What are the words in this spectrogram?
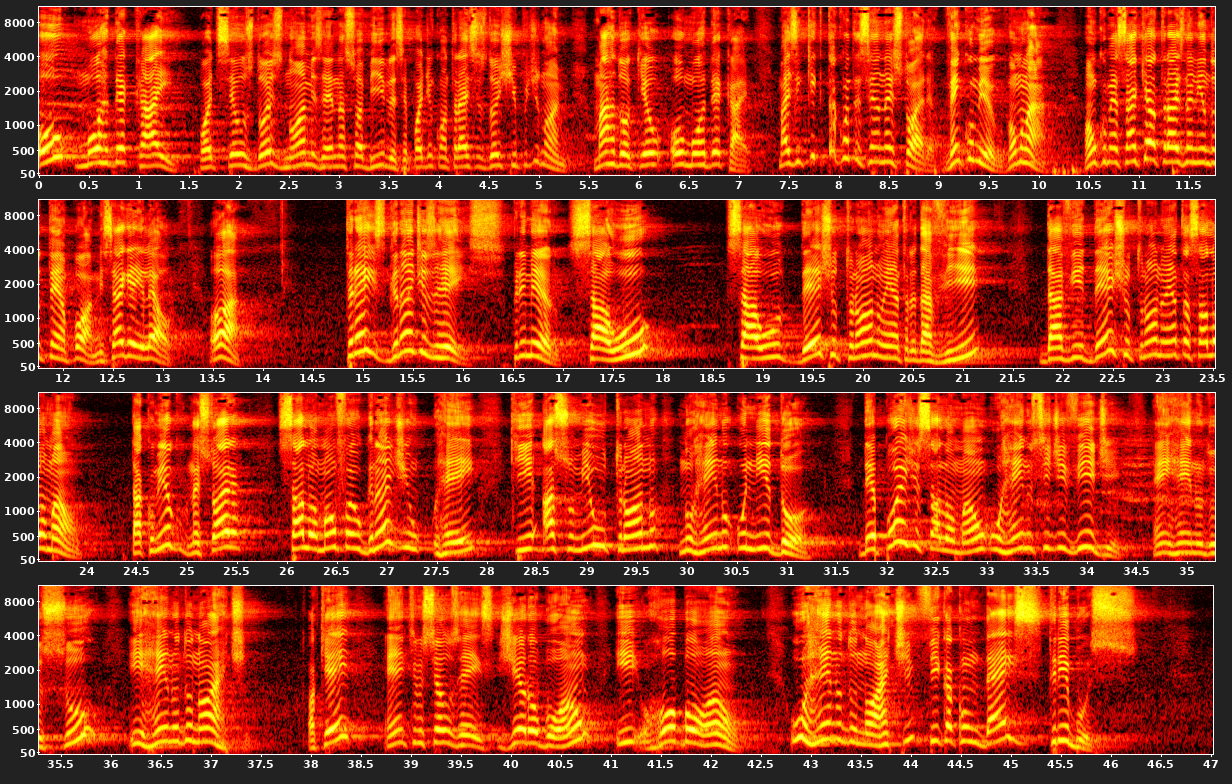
ou Mordecai. Pode ser os dois nomes aí na sua Bíblia, você pode encontrar esses dois tipos de nome, Mardoqueu ou Mordecai. Mas em que está acontecendo na história? Vem comigo, vamos lá. Vamos começar aqui atrás na linha do tempo, ó. Me segue aí, Léo. Ó, três grandes reis. Primeiro, Saul. Saul deixa o trono, entra Davi. Davi deixa o trono, entra Salomão. Tá comigo na história? Salomão foi o grande rei que assumiu o trono no Reino Unido. Depois de Salomão, o reino se divide em Reino do Sul e Reino do Norte, ok? Entre os seus reis Jeroboão e Roboão. O Reino do Norte fica com dez tribos,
